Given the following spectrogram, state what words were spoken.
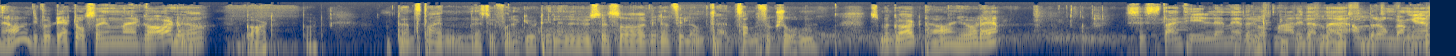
Ja, de vurderte også en eh, gard. Ja, Gard. Guard. den steinen, hvis du får en gul til inn i huset, så vil den fylle omtrent samme funksjonen som en guard. Ja, gjør det. Siste stein til Nedregåten her i denne andre omgangen.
